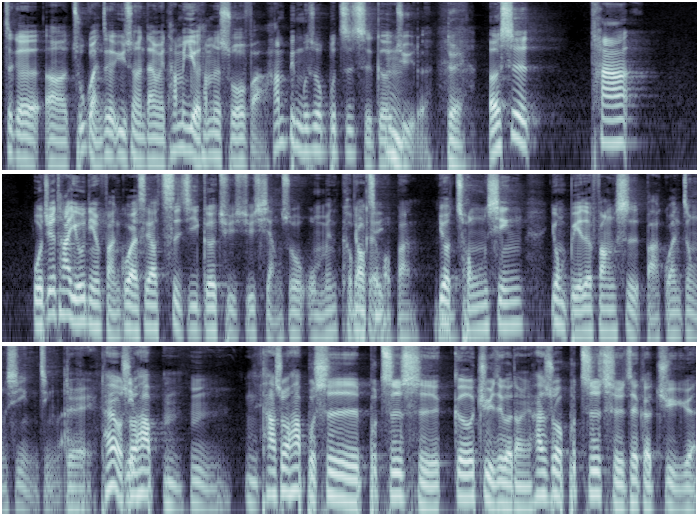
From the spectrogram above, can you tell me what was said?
这个呃主管这个预算的单位，他们也有他们的说法，他们并不是说不支持歌剧了，对，而是他我觉得他有点反过来是要刺激歌曲去想说，我们可不可以要怎么办？又重新用别的方式把观众吸引进来？对他有说他嗯嗯，嗯，他说他不是不支持歌剧这个东西，他是说不支持这个剧院，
